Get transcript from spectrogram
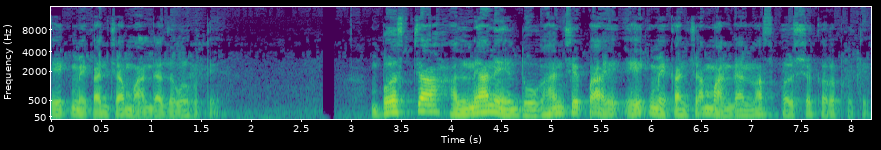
एकमेकांच्या मांड्याजवळ होते. बसच्या हलण्याने दोघांचे पाय एकमेकांच्या मांड्यांना स्पर्श करत होते.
